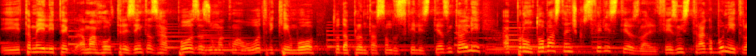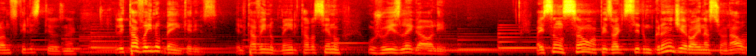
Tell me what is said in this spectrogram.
E também ele pegou, amarrou 300 raposas uma com a outra e queimou toda a plantação dos filisteus. Então ele aprontou bastante com os filisteus lá. Ele fez um estrago bonito lá nos filisteus, né? Ele estava indo bem, queridos. Ele estava indo bem, ele estava sendo um juiz legal ali. Mas Sansão, apesar de ser um grande herói nacional,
